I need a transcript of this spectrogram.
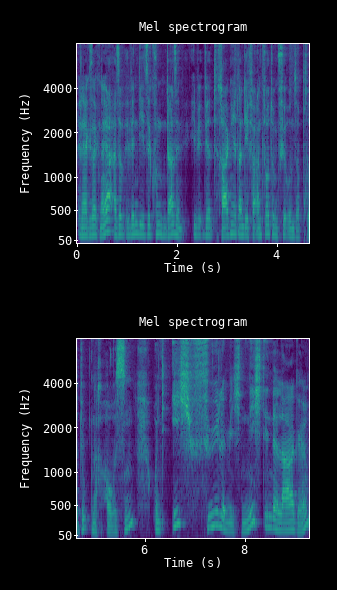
Und er hat gesagt, naja, also wenn diese Kunden da sind, wir tragen ja dann die Verantwortung für unser Produkt nach außen und ich fühle mich nicht in der Lage,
